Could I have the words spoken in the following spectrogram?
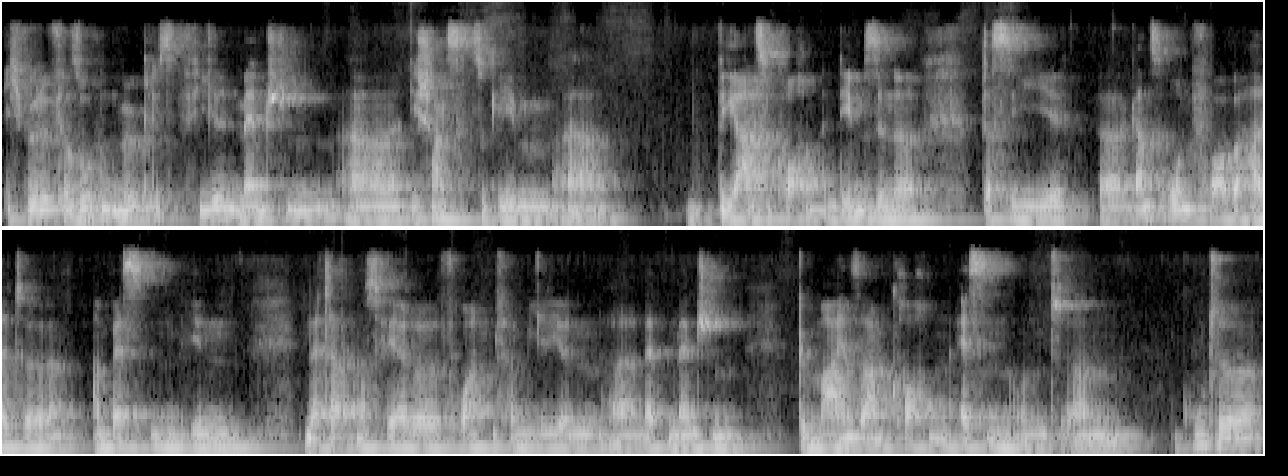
Ich würde versuchen, möglichst vielen Menschen äh, die Chance zu geben, äh, vegan zu kochen, in dem Sinne, dass sie äh, ganz ohne Vorbehalte am besten in netter Atmosphäre, Freunden, Familien, äh, netten Menschen gemeinsam kochen, essen und ähm, gute,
